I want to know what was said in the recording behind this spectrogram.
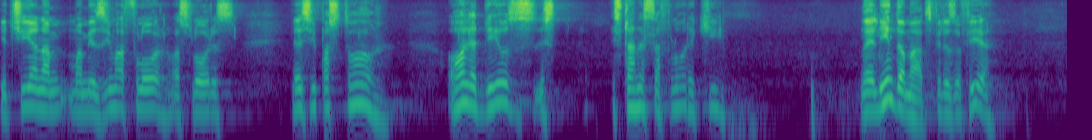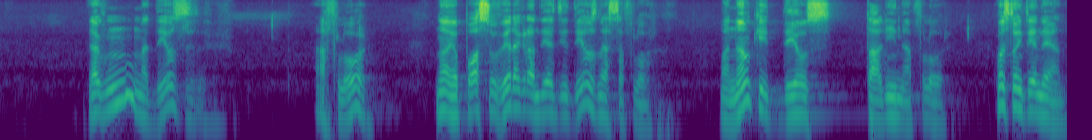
E tinha uma mesinha uma flor, umas flores. Ele disse, pastor, olha, Deus está nessa flor aqui. Não é lindo, amados, filosofia? Hum, mas Deus, a flor. Não, eu posso ver a grandeza de Deus nessa flor, mas não que Deus está ali na flor. Como estão entendendo?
